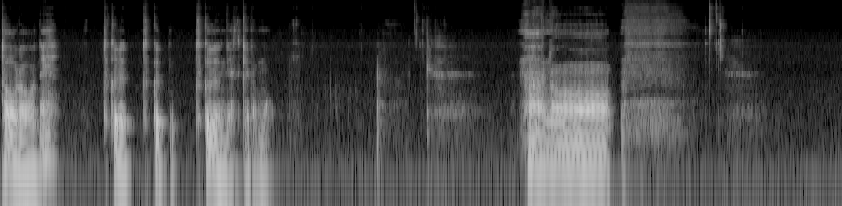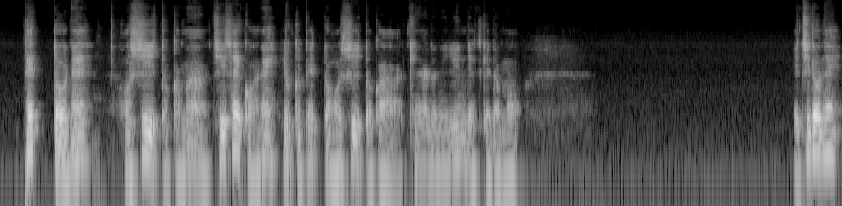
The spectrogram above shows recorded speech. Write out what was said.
ー、灯籠をね、作る、作る、作るんですけども、まあ、あのーペットね、欲しいとか、まあ、小さい子はね、よくペット欲しいとか気軽に言うんですけども、一度ね、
